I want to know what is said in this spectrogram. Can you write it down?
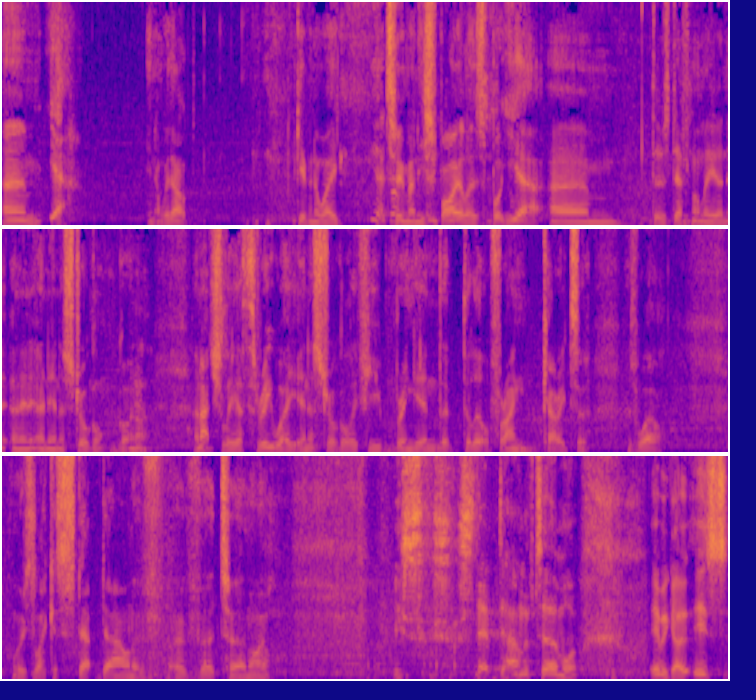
um, yeah, you know, without giving away Yeah, too many spoilers. But yeah, um, there's definitely an, an, an inner struggle going on, and actually a three-way inner struggle if you bring in the, the little Frank hmm. character as well, where it's like a step down of of uh, turmoil. It's step down of turmoil. Here we go. Is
